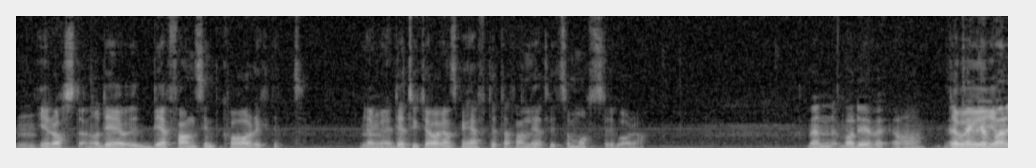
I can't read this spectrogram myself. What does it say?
Mm. i rösten och det, det fanns inte kvar riktigt längre. Mm. Det tyckte jag var ganska häftigt att han lät lite som Ozzy bara. Men var det, ja. Det Jag tänker bara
